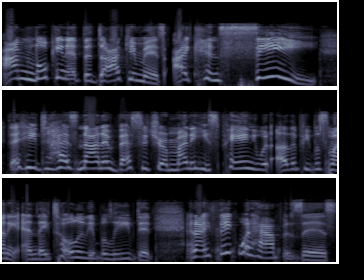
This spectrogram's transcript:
I'm looking at the documents. I can see that he has not invested your money. He's paying you with other people's money. And they totally believed it. And I think what happens is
